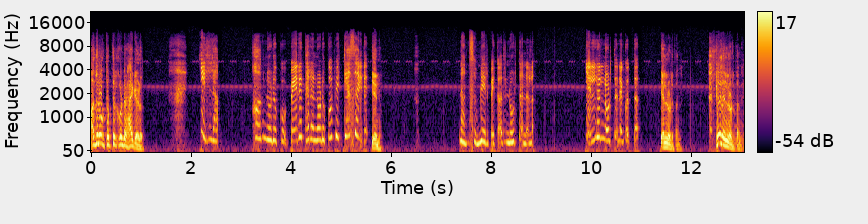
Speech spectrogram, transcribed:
ಅದನ್ನ ಹೋಗಿ ತಪ್ಪು ತಿಳ್ಕೊಂಡ್ರೆ ಹೇಗೆ ಹೇಳು. ಇಲ್ಲ. ಹಾಗ ನೋಡೋಕ್ಕೂ ಬೇರೆ ತರ ನೋಡೋಕ್ಕೂ ವ್ಯತ್ಯಾಸ ಇದೆ. ಏನು? ನಾನ್ ಸುಮ್ನೆ ಇರ್ಬೇಕಾದ್ರೂ ನೋಡ್ತಾನಲ್ಲ. ನೋಡ್ತಾನೆ ಗೊತ್ತಾ? ಎಲ್ಲಿ ನೋಡ್ತಾನೆ? ಹೇಳಿ ಎಲ್ಲಿ ನೋಡ್ತಾನೆ?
